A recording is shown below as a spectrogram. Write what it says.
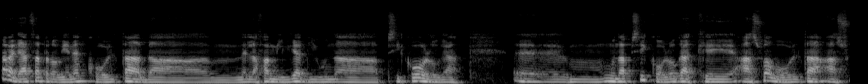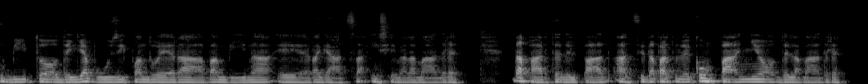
La ragazza però viene accolta da, nella famiglia di una psicologa ehm, una psicologa che a sua volta ha subito degli abusi quando era bambina e ragazza insieme alla madre da parte del padre, anzi da parte del compagno della madre.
